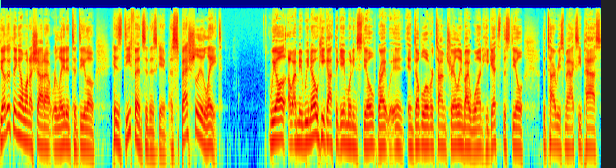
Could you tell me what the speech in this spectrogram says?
The other thing I want to shout out related to D'Lo, his defense in this game, especially late. We all, I mean, we know he got the game-winning steal right in, in, double overtime, trailing by one. He gets the steal, the Tyrese Maxey pass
